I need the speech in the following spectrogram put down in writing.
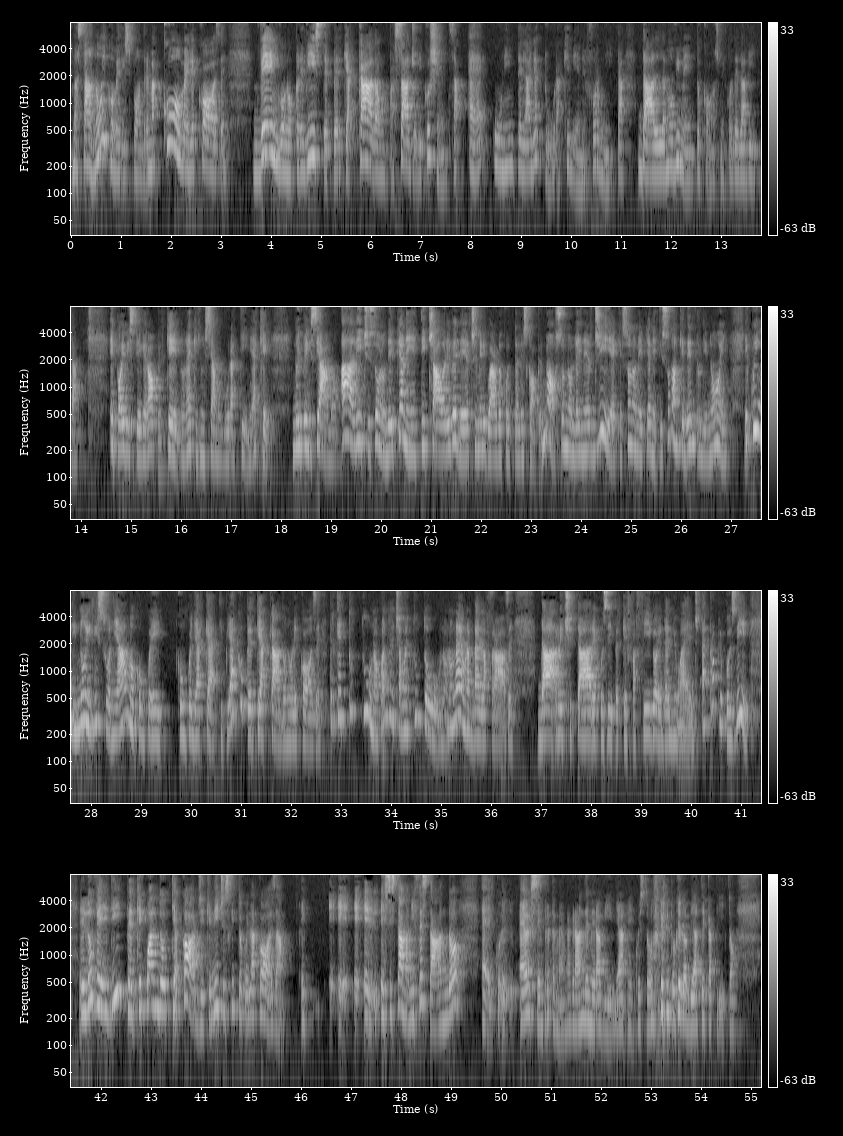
ma sta a noi come rispondere, ma come le cose vengono previste perché accada un passaggio di coscienza è un'intelaiatura che viene fornita dal movimento cosmico della vita. E poi vi spiegherò perché non è che noi siamo burattini, è che noi pensiamo, ah lì ci sono dei pianeti, ciao, arrivederci, mi riguardo col telescopio. No, sono le energie che sono nei pianeti, sono anche dentro di noi e quindi noi risuoniamo con quei con quegli archetipi. Ecco perché accadono le cose, perché è tutt'uno, quando diciamo è tutto uno, non è una bella frase da recitare così perché fa figo ed è New Age, è proprio così e lo vedi perché quando ti accorgi che lì c'è scritto quella cosa e, e, e, e si sta manifestando, è, è sempre per me una grande meraviglia e questo credo che lo abbiate capito.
